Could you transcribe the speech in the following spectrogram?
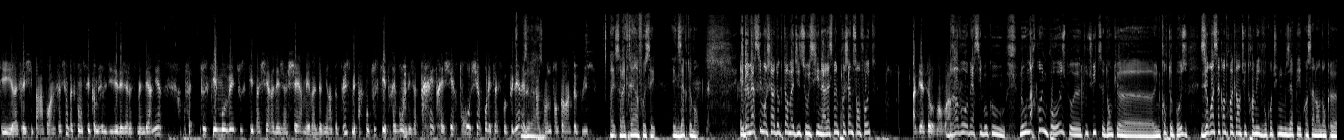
qui réfléchit par rapport à l'inflation, parce qu'on sait, comme je le disais déjà la semaine dernière, en fait, tout ce qui est mauvais, tout ce qui est pas cher est déjà cher, mais va le devenir un peu plus. Mais par contre, tout ce qui est très bon est déjà très très cher, trop cher pour les classes populaires, Vous et le sera sans doute encore un peu plus. Ouais, Ça va créer un fossé. Exactement. Eh bien, merci, mon cher docteur Majid Souissine. À la semaine prochaine, sans faute. À bientôt, au revoir. Bravo, merci beaucoup. Nous marquons une pause euh, tout de suite, donc euh, une courte pause. 0153 48 3000, vous continuez de nous appeler concernant donc euh,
